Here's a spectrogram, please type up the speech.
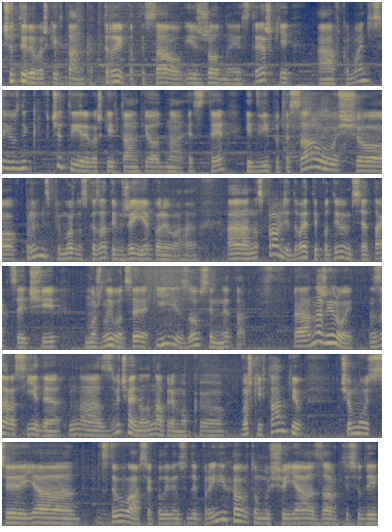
4 важких танка, 3 ПТСАУ і жодної СТшки. А в команді союзник в 4 важких танки, одна СТ і 2 ПТСАУ, що в принципі можна сказати вже є перевагою. А насправді давайте подивимося, так це чи можливо це і зовсім не так. Наш герой зараз їде на звичайно на напрямок е, важких танків. Чомусь е, я здивувався, коли він сюди приїхав, тому що я завжди сюди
